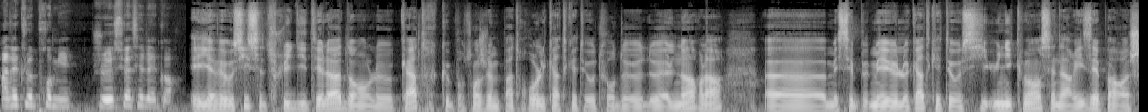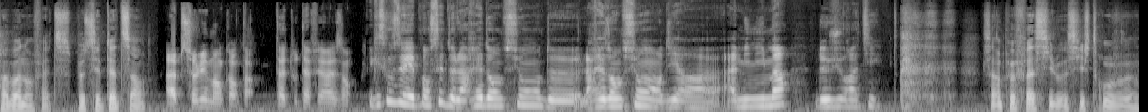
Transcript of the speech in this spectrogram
Avec le premier, je suis assez d'accord. Et il y avait aussi cette fluidité là dans le 4, que pourtant je n'aime pas trop le 4 qui était autour de, de Elnor là, euh, mais, mais le 4 qui était aussi uniquement scénarisé par Chabon en fait. C'est peut-être ça. Absolument Quentin, t'as tout à fait raison. Et qu'est-ce que vous avez pensé de la rédemption, de la rédemption, en dire à minima, de Jurati? C'est un peu facile aussi je trouve.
